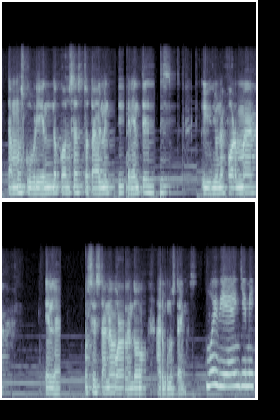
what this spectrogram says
estamos cubriendo cosas totalmente diferentes y de una forma en la que no se están abordando algunos temas. Muy bien, Jimmy.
